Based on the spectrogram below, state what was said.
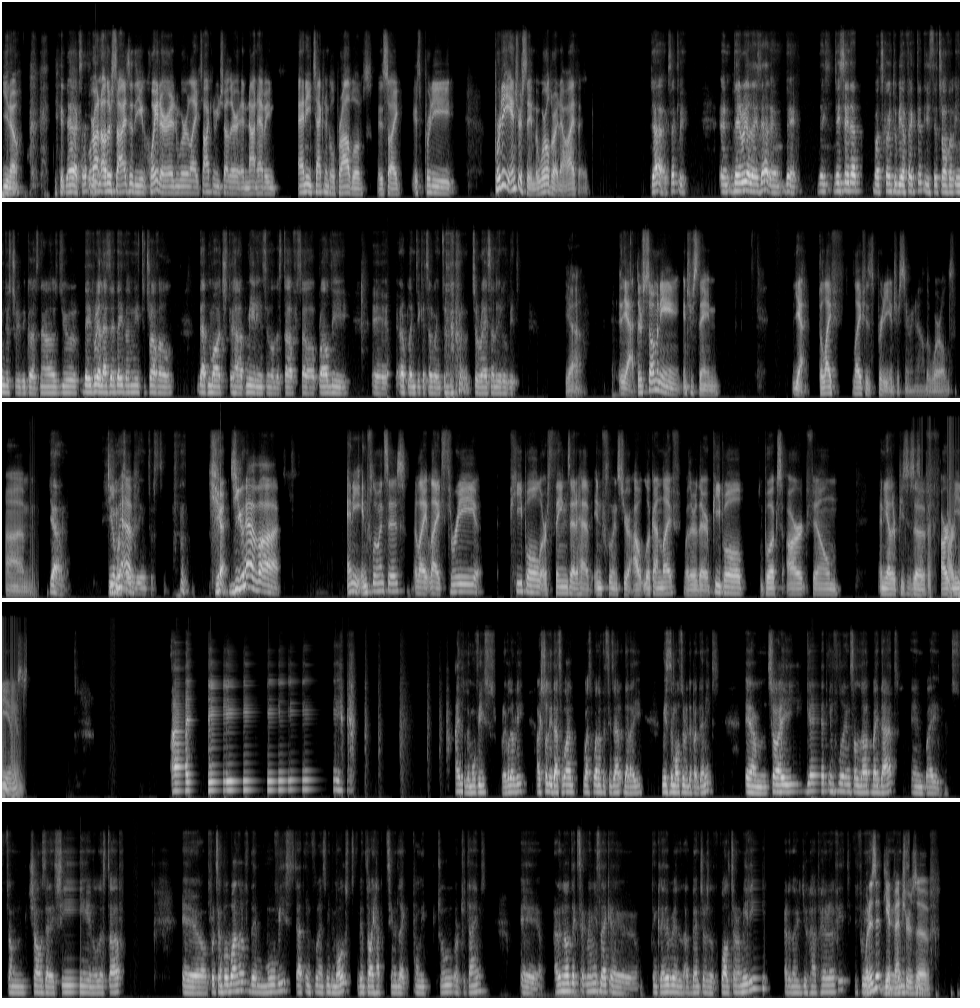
you know, yeah, exactly. we're on other sides of the equator and we're like talking to each other and not having any technical problems. It's like, it's pretty, pretty interesting, the world right now, I think. Yeah, exactly. And they realize that and they, they, they say that what's going to be affected is the travel industry because now you they realize that they don't need to travel that much to have meetings and all the stuff. So probably airplane tickets are going to to rise a little bit. Yeah, yeah. There's so many interesting. Yeah, the life life is pretty interesting right now. The world. Um, yeah. Do you have? Really yeah. Do you have uh, any influences or like like three people or things that have influenced your outlook on life, whether they're people, books, art, film, any other pieces of art mediums? I I do the movies regularly. Actually, that's one was one of the things that, that I missed the most during the pandemics. Um, so I get influenced a lot by that and by some shows that I see and all the stuff. Uh, for example, one of the movies that influenced me the most, even though I have seen it like only two or three times, uh, I don't know the exact name is like uh, The Incredible Adventures of Walter Mitty. I don't know if you have heard of it. We, what is it? The uh, Adventures of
